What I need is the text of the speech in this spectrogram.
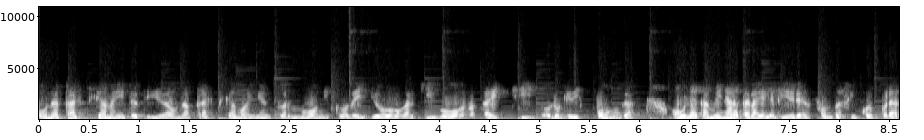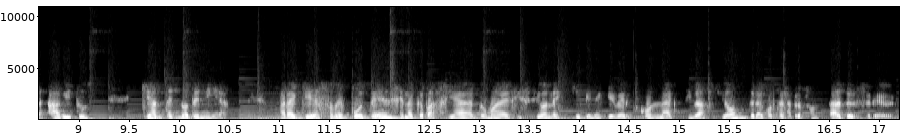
o una práctica meditativa, una práctica de movimiento armónico de yoga, kigono, tai chi, o lo que disponga, o una caminata al aire libre. En fondo es incorporar hábitos que antes no tenía, para que eso me potencie la capacidad de toma de decisiones, que tiene que ver con la activación de la corteza prefrontal del cerebro.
